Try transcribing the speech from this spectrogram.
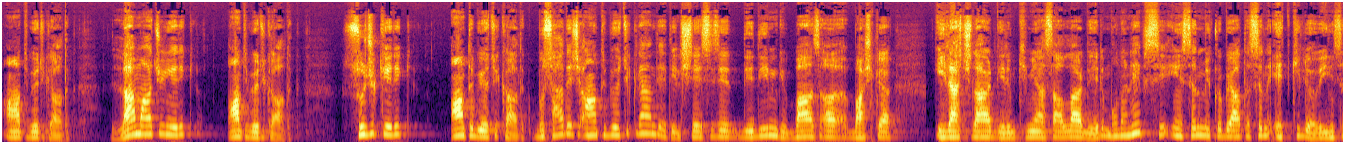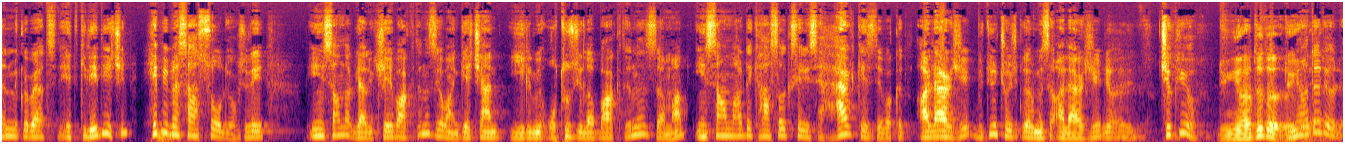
antibiyotik aldık. Lahmacun yedik, antibiyotik aldık. Sucuk yedik, antibiyotik aldık. Bu sadece antibiyotikle de değil. İşte size dediğim gibi bazı başka ilaçlar diyelim, kimyasallar diyelim bunların hepsi insanın mikrobiyatasını etkiliyor ve insanın mikrobiyatasını etkilediği için hepimiz hasta oluyoruz ve İnsanlar yani şey baktığınız zaman geçen 20-30 yıla baktığınız zaman insanlardaki hastalık seviyesi herkeste bakın alerji bütün çocuklarımızı alerji ya evet. çıkıyor. Dünyada da öyle. Dünyada yani. da öyle.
